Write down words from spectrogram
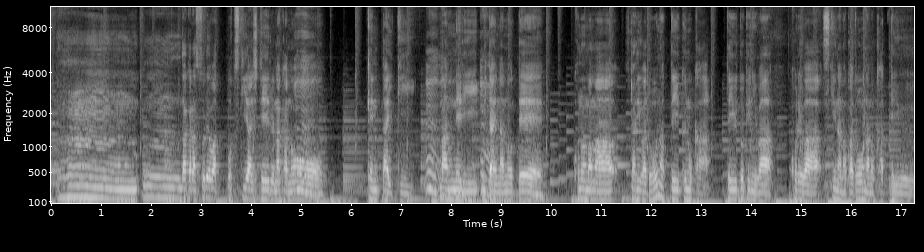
うーん。うーん。だからそれはお付き合いしている中のうん。倦怠期、うん。マンネリみたいなので、このまま2人はどうなっていくのかっていう時にはこれは好きなのかどうなのかっていう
